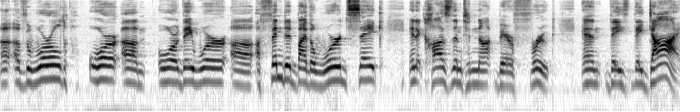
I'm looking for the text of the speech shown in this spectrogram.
uh, of the world or um, or they were uh, offended by the word's sake, and it caused them to not bear fruit, and they they die,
